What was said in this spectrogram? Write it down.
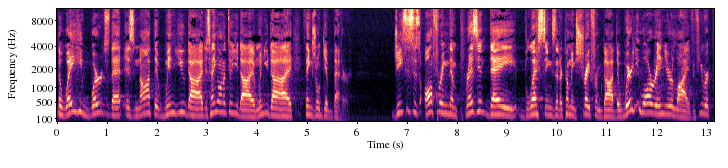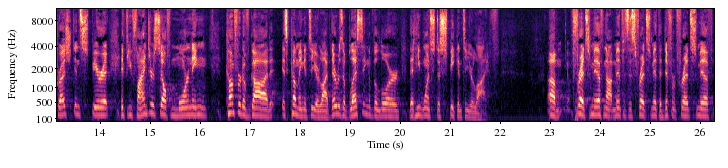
The way he words that is not that when you die, just hang on until you die, and when you die, things will get better. Jesus is offering them present day blessings that are coming straight from God. That where you are in your life, if you are crushed in spirit, if you find yourself mourning, comfort of God is coming into your life. There is a blessing of the Lord that He wants to speak into your life. Um, Fred Smith, not Memphis' Fred Smith, a different Fred Smith.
